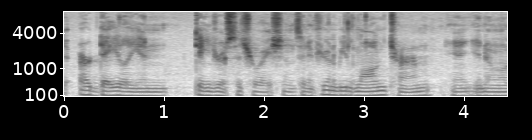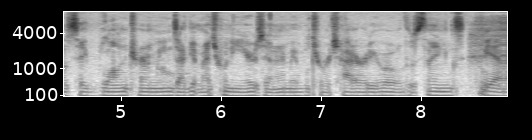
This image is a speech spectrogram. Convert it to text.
do guys are daily in dangerous situations, and if you want to be long term, you you know, let's say long term means I get my 20 years in, and I'm able to retire or all those things. Yeah.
